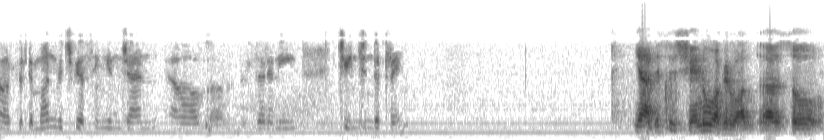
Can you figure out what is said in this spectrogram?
uh, the demand which we are seeing in Jan? Uh, uh, is there any change in the trend? Yeah, this is Shenu Agarwal. Uh, so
